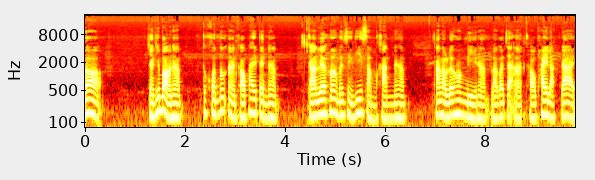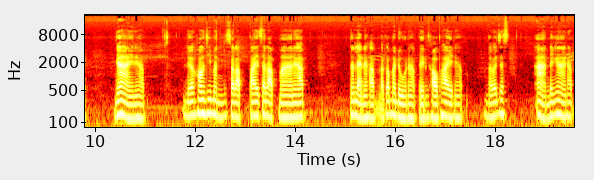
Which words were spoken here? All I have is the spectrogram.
ก็อย่างที่บอกนะครับ ทุกคนต้องอ่านเขาไพ่เป็นนะครับ การเลือกห้องเป็นสิ่งที่สำคัญนะครับ ถ้าเราเลือกห้องดีนะครับ เราก็จะอ่านเขาไพ่หลักได้ง่ายนะครับ เลือกห้องที่มันสลับไปสลับมานะครับ นั่นแหละนะครับ แล้วก็มาดูนะครับ เป็นเขาไพ่นะครับ เราก็จะอ่านได้ง่ายครับ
